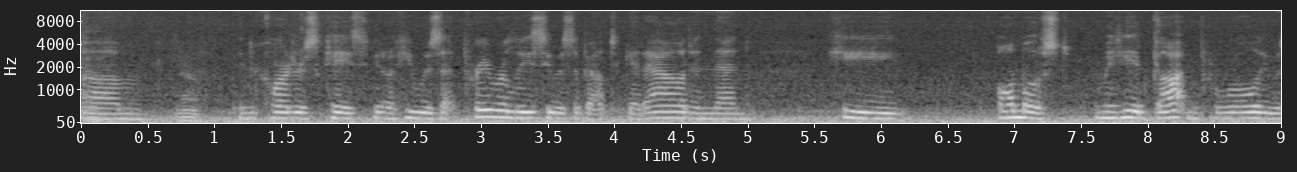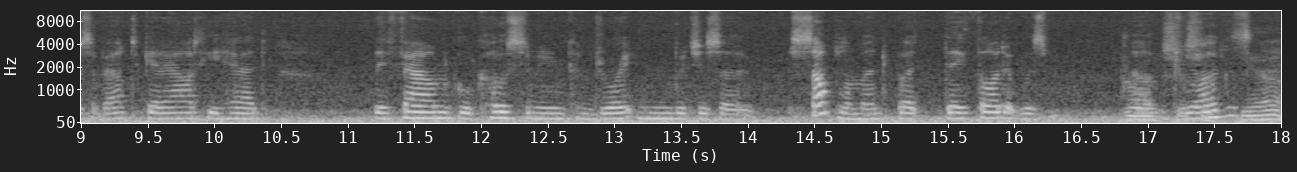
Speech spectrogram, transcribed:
yeah. Um, Yeah. in Carter's case, you know, he was at pre-release, he was about to get out, and then he almost, I mean, he had gotten parole, he was about to get out, he had, they found glucosamine chondroitin, which is a supplement, but they thought it was Drugs. uh, is it? drugs, Yeah.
